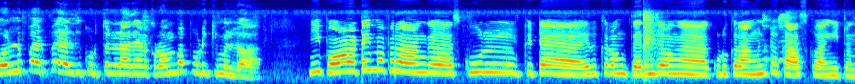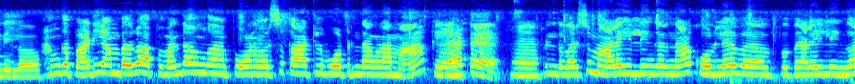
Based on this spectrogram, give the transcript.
கொள்ளு பருப்பு எழுதி கொடுத்தனுல அது எனக்கு ரொம்ப பிடிக்குமில்லோ? நீ போன டைம் அப்புறம் அங்கே ஸ்கூல் கிட்ட இருக்கிறவங்க தெரிஞ்சவங்க கொடுக்குறாங்கன்ட்டு காசுக்கு வாங்கிட்டு வந்தீங்களோ அங்க படி ஐம்பது ரூபா அப்ப வந்து அவங்க போன வருஷம் காட்டுல போட்டிருந்தாங்களாமா கேட்டேன். இந்த வருஷம் மழை இல்லைங்கிறதுனால கொள்ளே இப்ப விலை இல்லைங்க.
